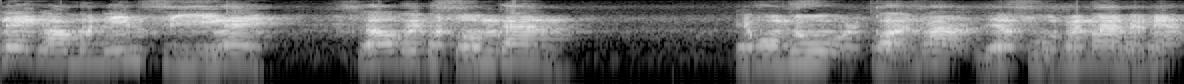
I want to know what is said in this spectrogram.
เลขเรามันเน้นสี่ไง เราเอาไปผสมกันเดี๋ยวผมดูก่อนว่าเดี๋ยวสูตรมันมาแบบเนี้ย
